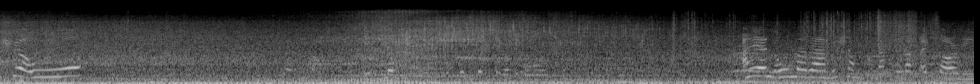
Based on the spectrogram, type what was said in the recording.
pa siya oh. Ayan oh, marami siyang bulaklak. Ay, sorry.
